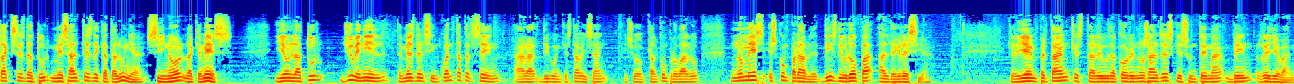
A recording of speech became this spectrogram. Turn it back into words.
taxes d'atur més altes de Catalunya, si no la que més, i on l'atur juvenil de més del 50%, ara diuen que està baixant, això cal comprovar-ho, només és comparable dins d'Europa al de Grècia. Creiem, per tant, que estareu d'acord amb nosaltres que és un tema ben rellevant.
